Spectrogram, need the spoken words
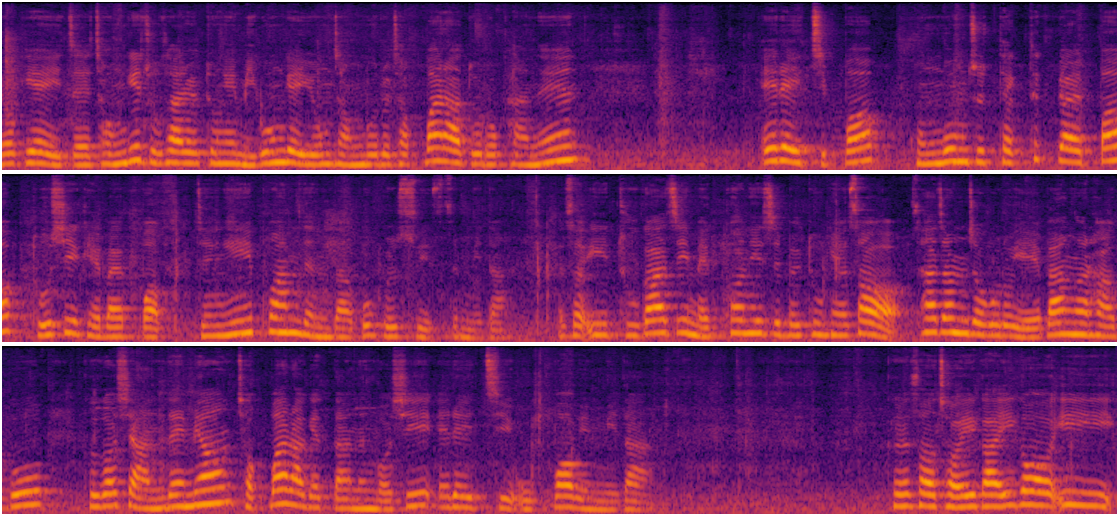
여기에 이제 정기 조사를 통해 미공개 이용 정보를 적발하도록 하는 LH법, 공공주택특별법, 도시개발법 등이 포함된다고 볼 수 있습니다. 그래서 이 두 가지 메커니즘을 통해서 사전적으로 예방을 하고 그것이 안 되면 적발하겠다는 것이 LH 5법입니다. 그래서 저희가 이거 이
